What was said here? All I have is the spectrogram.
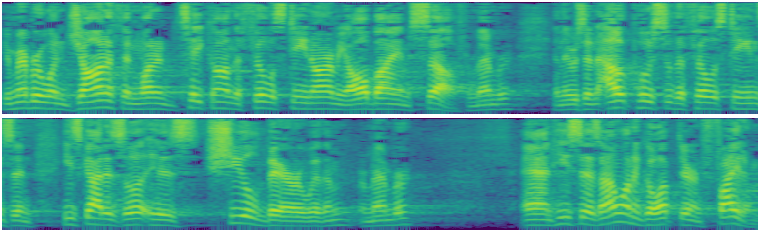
You remember when Jonathan wanted to take on the Philistine army all by himself, remember? And there was an outpost of the Philistines, and he's got his, his shield bearer with him, remember? And he says, I want to go up there and fight him.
